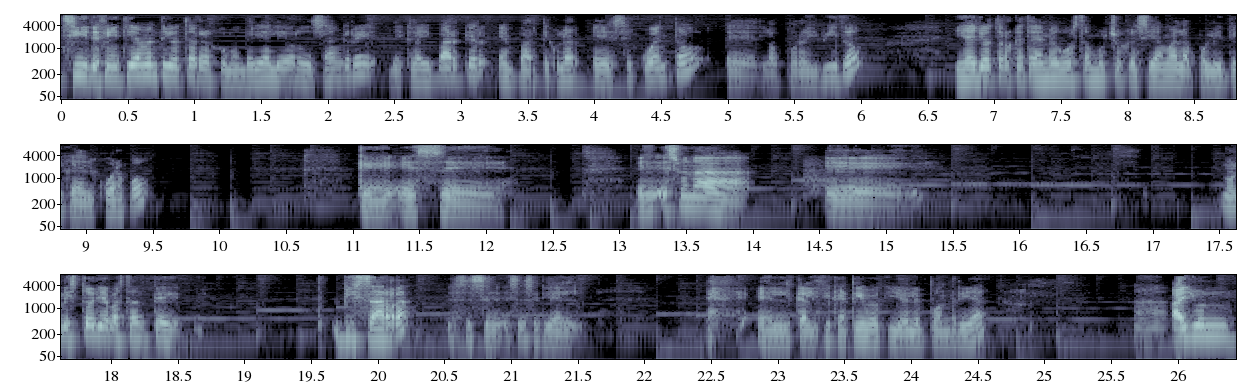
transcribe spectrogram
sí, definitivamente yo te recomendaría el libro de sangre de Clay Barker, en particular ese cuento, eh, Lo Prohibido. Y hay otro que también me gusta mucho que se llama La Política del Cuerpo, que es, eh, es una eh, una historia bastante bizarra. Ese, sería el, el, calificativo que yo le pondría. Hay un.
